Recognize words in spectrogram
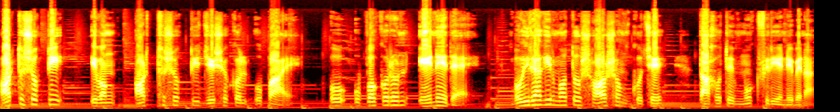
অর্থশক্তি এবং অর্থশক্তি যে সকল উপায় ও উপকরণ এনে দেয়, বৈরাগীর মতো সসংকোচে তা হতে মুখ ফিরিয়ে নেবে না।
